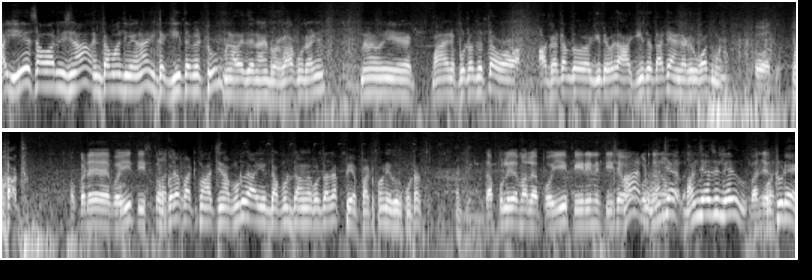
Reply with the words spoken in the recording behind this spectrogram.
ఆ ఏ సవారు తీసినా ఇంతమంది పోయినా ఇంత గీత పెట్టు నా దగ్గర రాకుండా మనం మా ఆయన పుట్ల చూస్తే ఆ గడ్డంతో గీత పెడితే ఆ గీత దాటి ఆయన దగ్గర పోదు మనం. పోవద్దు. పోదు ఒక్కడే పోయి తీసుకొని వచ్చి- పట్టుకొని వచ్చినప్పుడు ఆ డబ్బులు దాని కొడతా పట్టుకొని ఎగురుకుంటా అంతే. డప్పులు మళ్ళీ పోయి పీరిని తీసే బంద్ చేసి లేదు. కొట్టుడే.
